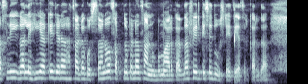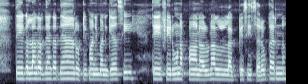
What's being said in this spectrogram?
ਅਸਲੀ ਗੱਲ ਇਹੀ ਆ ਕਿ ਜਿਹੜਾ ਸਾਡਾ ਗੁੱਸਾ ਨਾ ਉਹ ਸਭ ਤੋਂ ਪਹਿਲਾਂ ਸਾਨੂੰ ਬਿਮਾਰ ਕਰਦਾ, ਫਿਰ ਕਿਸੇ ਦੂਸਰੇ 'ਤੇ ਅਸਰ ਕਰਦਾ। ਅਤੇ ਗੱਲਾਂ ਕਰਦਿਆਂ ਕਰਦਿਆਂ ਰੋਟੀ ਪਾਣੀ ਬਣ ਗਿਆ ਸੀ ਅਤੇ ਫਿਰ ਹੁਣ ਆਪਾਂ ਨਾਲੋਂ ਨਾਲ ਲੱਗ ਪਏ ਸੀ ਸਰਵ ਕਰਨ।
